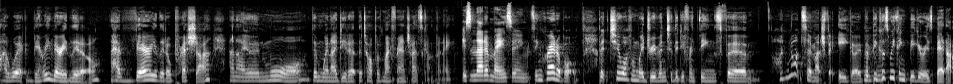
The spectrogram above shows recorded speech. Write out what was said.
I work very, very little. I have very little pressure and I earn more than when I did at the top of my franchise company. Isn't that amazing? It's incredible. But too often we're driven to the different things for not so much for ego, but mm-hmm. because we think bigger is better.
